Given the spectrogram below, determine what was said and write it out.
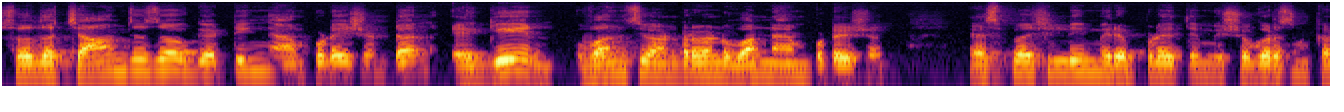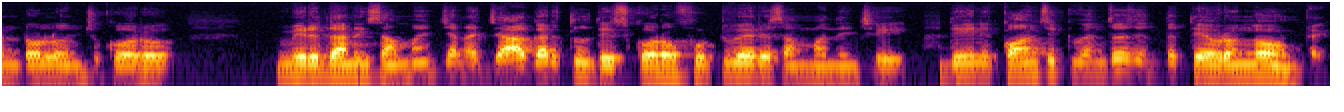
So the chances of getting amputation done again once you undergone amputation especially మీరు ఎప్పుడైతే మీ షుగర్స్ని కంట్రోల్లో ఉంచుకోరో మీరు దానికి సంబంధించిన జాగ్రత్తలు తీసుకోరో ఫుట్వేర్ సంబంధించి దీని కాన్సిక్వెన్సెస్ ఇంత తీవ్రంగా ఉంటాయి.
